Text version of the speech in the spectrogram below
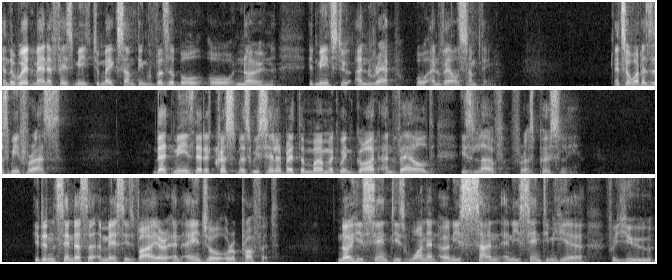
And the word manifest means to make something visible or known, it means to unwrap or unveil something. And so, what does this mean for us? That means that at Christmas we celebrate the moment when God unveiled his love for us personally. He didn't send us a message via an angel or a prophet. No, he sent his one and only son, and he sent him here for you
